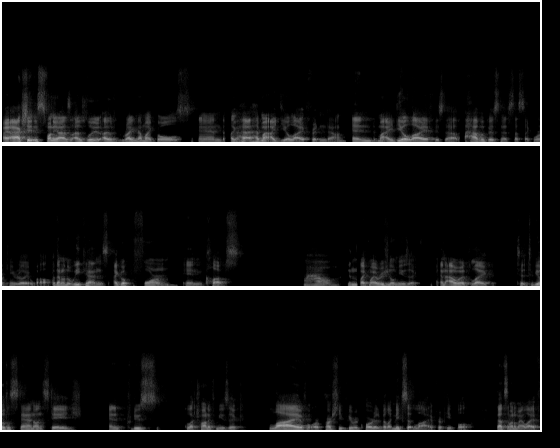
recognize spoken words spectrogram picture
I actually it's funny i was i was i was writing down my goals and like i had my ideal life written down. And my ideal life is that i have a business that's like working really well. But then on the weekends i go perform in clubs. Wow. In like my original music. And i would like to, to be able to stand on stage and produce electronic music live or partially pre-recorded but like mix it live for people that's one of my life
